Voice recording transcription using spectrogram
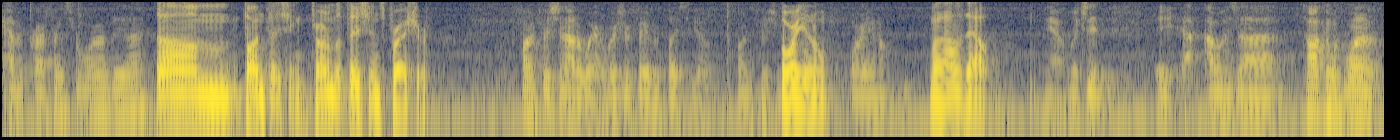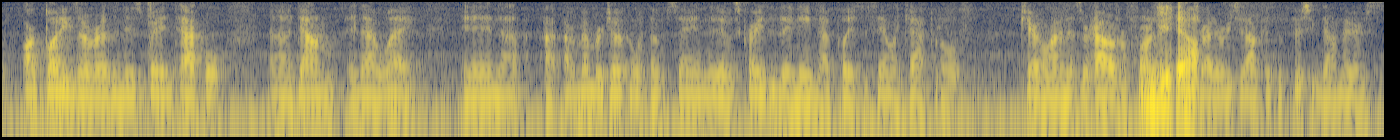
have a preference for one or the other? Um, fun fishing. Tournament fishing's pressure. Fun fishing out of where? Where's your favorite place to go? Fun fishing. Oriental, Oriental. without a doubt. Yeah, which it, it I was uh, talking with one of our buddies over at the Neuse Bay and Tackle uh, down in that way, and uh, I, I remember joking with them saying that it was crazy they named that place the sailing capital of Carolinas or however far they Yeah. try to reach it out because the fishing down there is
